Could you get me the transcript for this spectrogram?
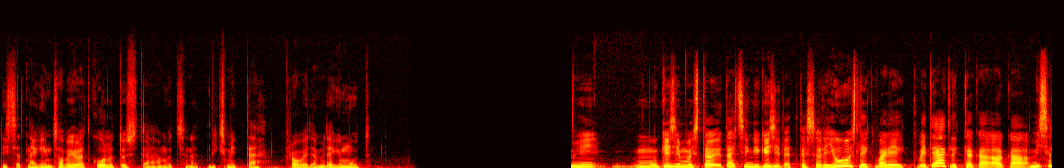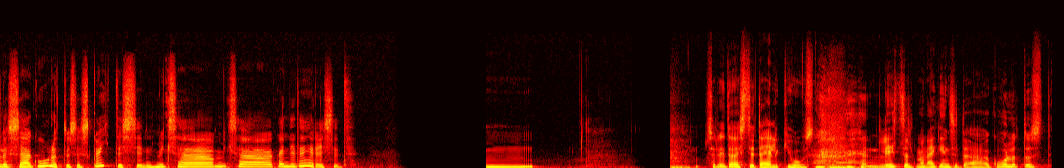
lihtsalt nägin sobivat kuulutust ja mõtlesin, et miks mitte proovida midagi muud. Mu küsimus tahtsingi küsida, et kas oli juhuslik valik või teadlik, aga, aga mis selles kuulutuses köitis sind, miks sa, miks sa kandideerisid mm.? see oli tõesti täielik juhus lihtsalt ma nägin seda kuulutust,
